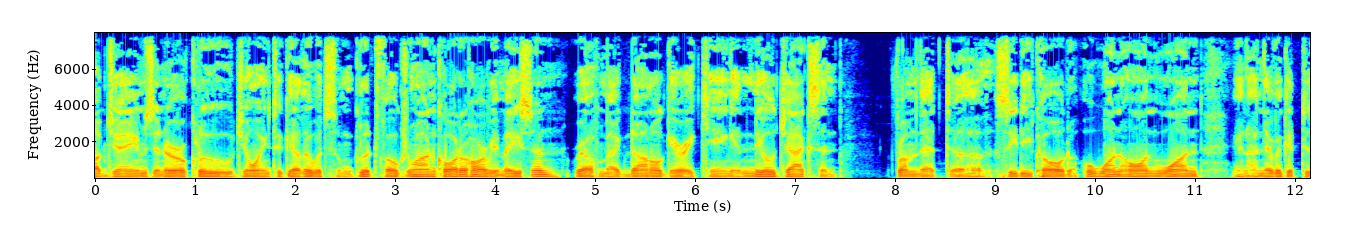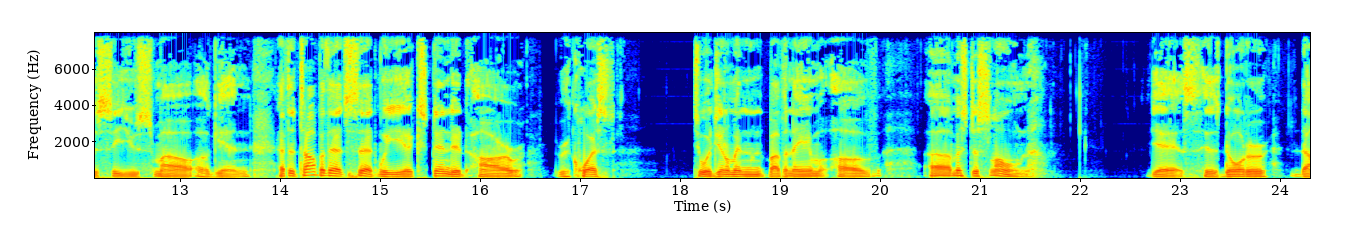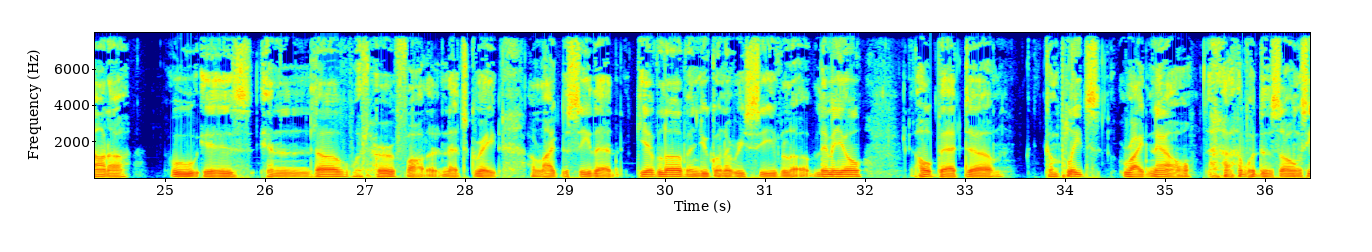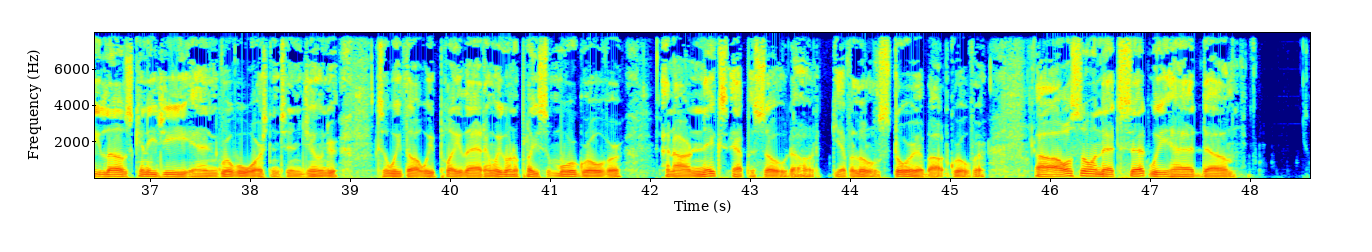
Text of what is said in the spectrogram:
Bob James and Earl Klugh joined together with some good folks Ron Carter, Harvey Mason, Ralph MacDonald, Gary King, and Neil Jackson from that uh, CD called One on One, and I Never Get to See You Smile Again. At the top of that set, we extended our request to a gentleman by the name of uh, Mr. Sloan. Yes, his daughter Donna, who is in love with her father, and that's great. I like to see that. Give love, and you're going to receive love. Lemio, I hope that uh, completes right now with the songs. He loves Kenny G and Grover Washington Jr., so we thought we'd play that, and we're going to play some more Grover in our next episode. I'll give a little story about Grover. Uh, also on that set, we had. Um,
